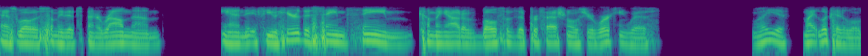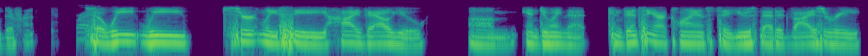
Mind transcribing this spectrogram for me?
as well as somebody that's been around them and if you hear the same theme coming out of both of the professionals you're working with well you might look at it a little different right. so we we certainly see high value um, in doing that convincing our clients to use that advisory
